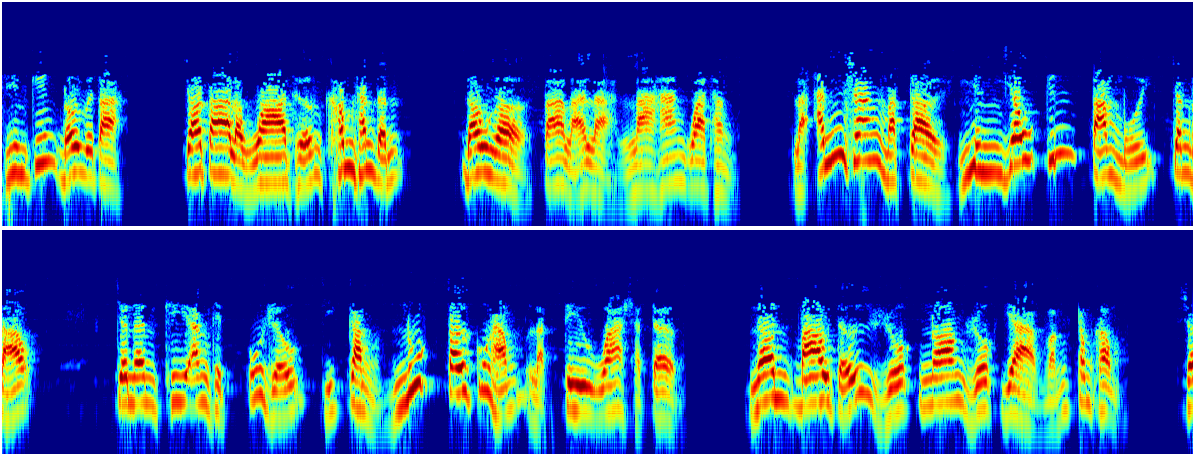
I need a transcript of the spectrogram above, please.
thiên kiến đối với ta cho ta là hòa thượng không thanh tịnh đâu ngờ ta lại là la hán hoa thần là ánh sáng mặt trời nhưng giấu kín tam muội chân đạo. Cho nên khi ăn thịt uống rượu, chỉ cần nuốt tới cuốn họng là tiêu hóa sạch trơn. Nên bao tử ruột non ruột già vẫn trong không. Sở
